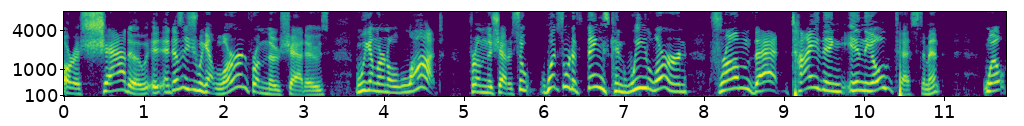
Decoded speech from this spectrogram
are a shadow. It, it doesn't mean we can't learn from those shadows, we can learn a lot from the shadows. So what sort of things can we learn from that tithing in the Old Testament well,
